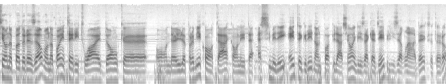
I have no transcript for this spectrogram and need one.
ici, on n'a pas de réserve, on n'a pas un territoire. Donc, euh, on a eu le premier contact, on était assimilé, intégré dans la population avec les Acadiens puis les Irlandais, etc.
